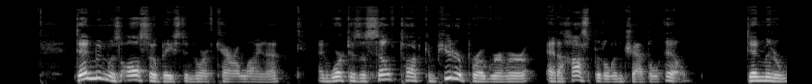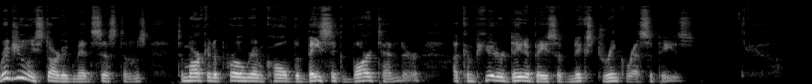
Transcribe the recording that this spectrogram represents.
Denman was also based in North Carolina and worked as a self taught computer programmer at a hospital in Chapel Hill. Denman originally started Med Systems to market a program called The Basic Bartender, a computer database of mixed drink recipes.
